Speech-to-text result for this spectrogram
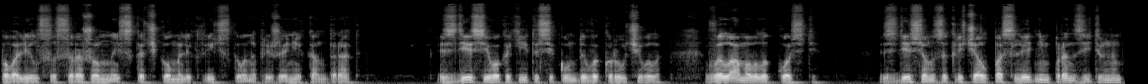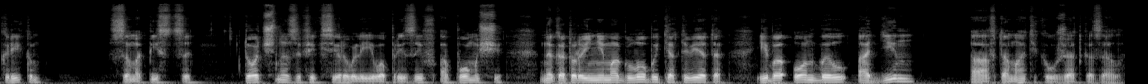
повалился сраженный скачком электрического напряжения Кондрат. Здесь его какие-то секунды выкручивало, выламывало кости. Здесь он закричал последним пронзительным криком. Самописцы — точно зафиксировали его призыв о помощи, на который не могло быть ответа, ибо он был один, а автоматика уже отказала.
